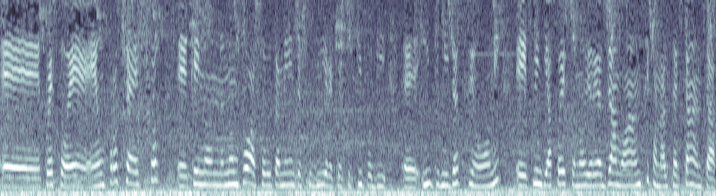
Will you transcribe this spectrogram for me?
eh, questo è, è un processo eh, che non, non può assolutamente subire questo tipo di eh, intimidazioni e quindi a questo noi reagiamo anzi con altrettanta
